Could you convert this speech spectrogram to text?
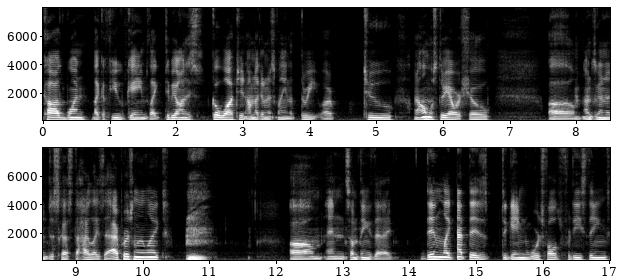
COD won like a few games. Like to be honest, go watch it. I'm not gonna explain the three or two, an almost three hour show. Um, I'm just gonna discuss the highlights that I personally liked. um, and some things that I didn't like. That is the Game Awards fault for these things.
